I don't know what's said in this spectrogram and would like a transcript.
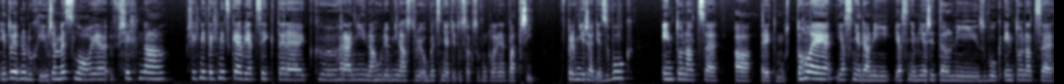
Je to jednoduchý. Řemeslo je všechna všechny technické věci, které k hraní na hudební nástroj obecně, ať je to saxofon, klarinet, patří. V první řadě zvuk, intonace a rytmus. Tohle je jasně daný, jasně měřitelný zvuk, intonace,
